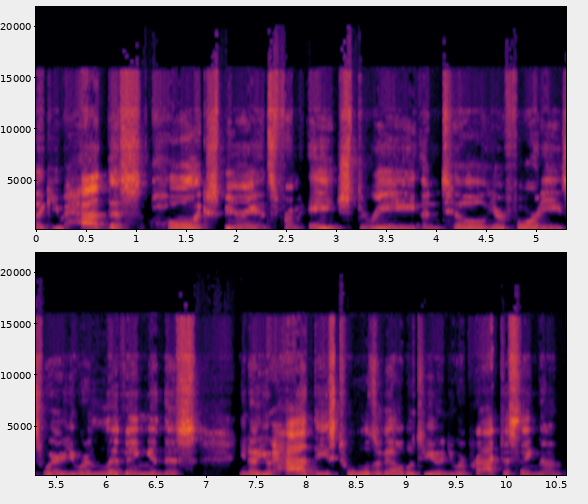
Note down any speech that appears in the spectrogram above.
like you had this whole experience from age 3 until your 40s where you were living in this you know you had these tools available to you and you were practicing them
